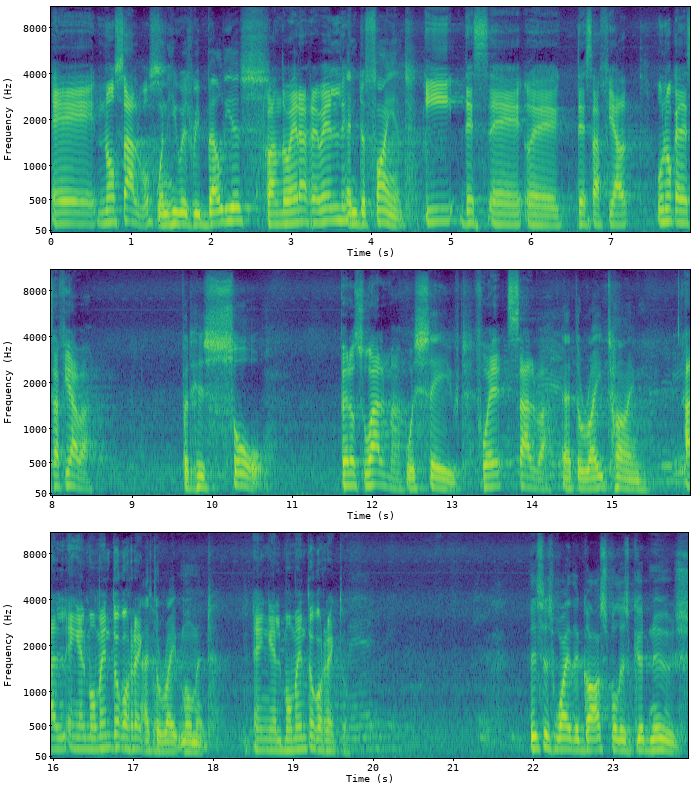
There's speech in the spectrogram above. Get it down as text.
eh, no salvos, when he was rebellious cuando era rebelde and defiant. y des- eh, eh, desafia- uno que desafiaba. But his soul Pero su alma was saved fue salva at the right time, al- en el momento at the correcto. right moment. En el momento correcto. This is why the gospel is good news.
